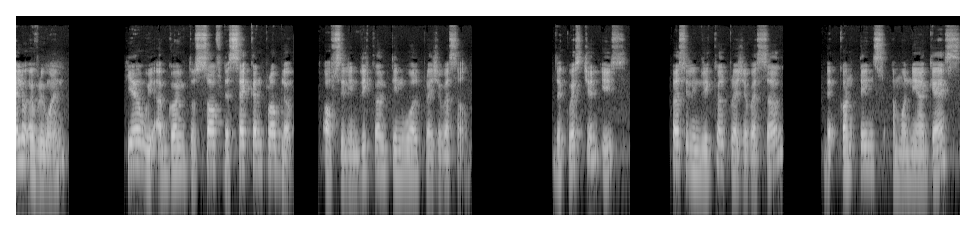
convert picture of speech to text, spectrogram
Hello everyone. Here we are going to solve the second problem of cylindrical thin wall pressure vessel. The question is, a cylindrical pressure vessel that contains ammonia gas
